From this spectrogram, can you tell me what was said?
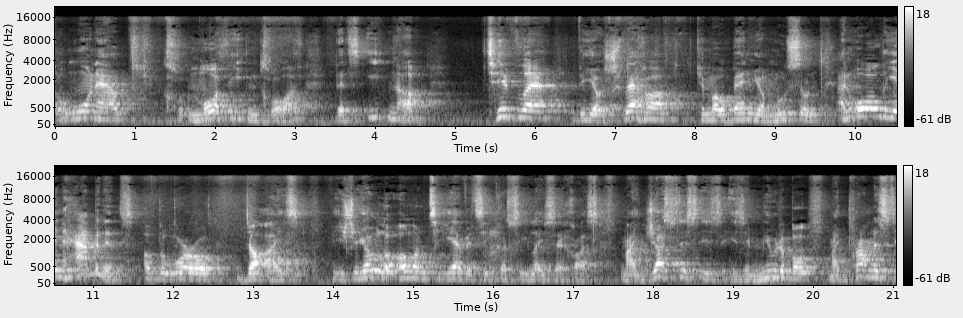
a worn out, moth eaten cloth that's eaten up. Tivle v'yoshveha kimo ben yomusun, and all the inhabitants of the world dies my justice is, is immutable. My promise to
